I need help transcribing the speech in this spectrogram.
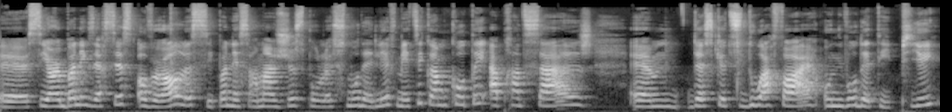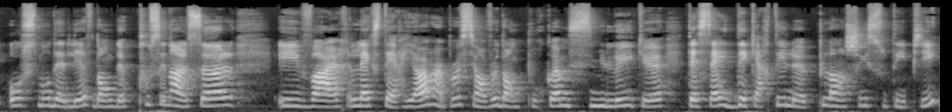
Euh, c'est un bon exercice overall, c'est pas nécessairement juste pour le sumo deadlift, mais tu sais, comme côté apprentissage, euh, de ce que tu dois faire au niveau de tes pieds au sumo deadlift, donc de pousser dans le sol et vers l'extérieur un peu si on veut, donc pour comme simuler que tu d'écarter le plancher sous tes pieds.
